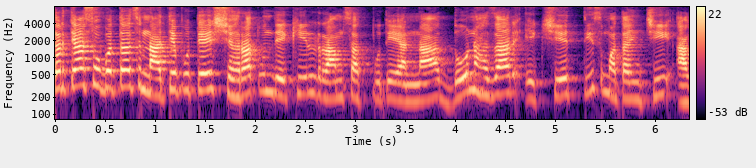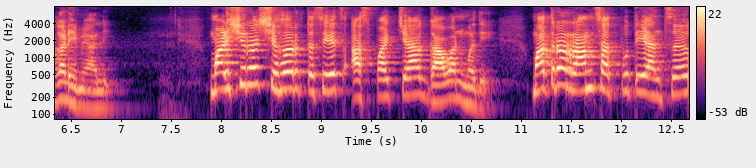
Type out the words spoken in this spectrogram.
तर त्यासोबतच नातेपुते शहरातून देखील राम सातपुते यांना दोन हजार एकशे तीस मतांची आघाडी मिळाली. माळशिरस शहर तसेच आसपासच्या गावांमध्ये. मात्र राम सातपुते यांचं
